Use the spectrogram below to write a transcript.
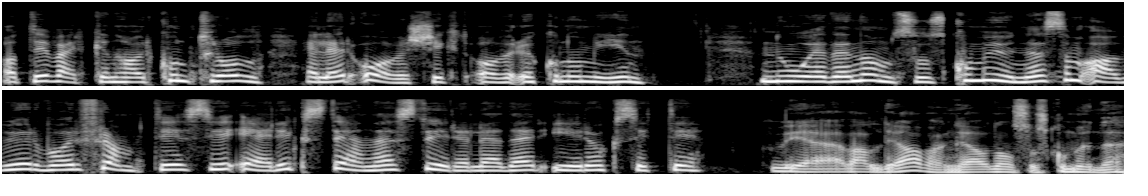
at de verken har kontroll eller oversikt over økonomien. Nå er det Namsos kommune som avgjør vår framtid, sier Erik Stene, styreleder i Rock City. Vi er veldig avhengig av Namsos kommune.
